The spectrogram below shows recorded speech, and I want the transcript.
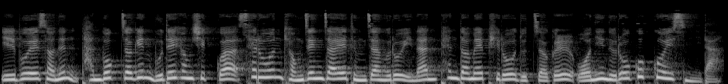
일부에서는 반복적인 무대 형식과 새로운 경쟁자의 등장으로 인한 팬덤의 피로 누적을 원인으로 꼽고 있습니다.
